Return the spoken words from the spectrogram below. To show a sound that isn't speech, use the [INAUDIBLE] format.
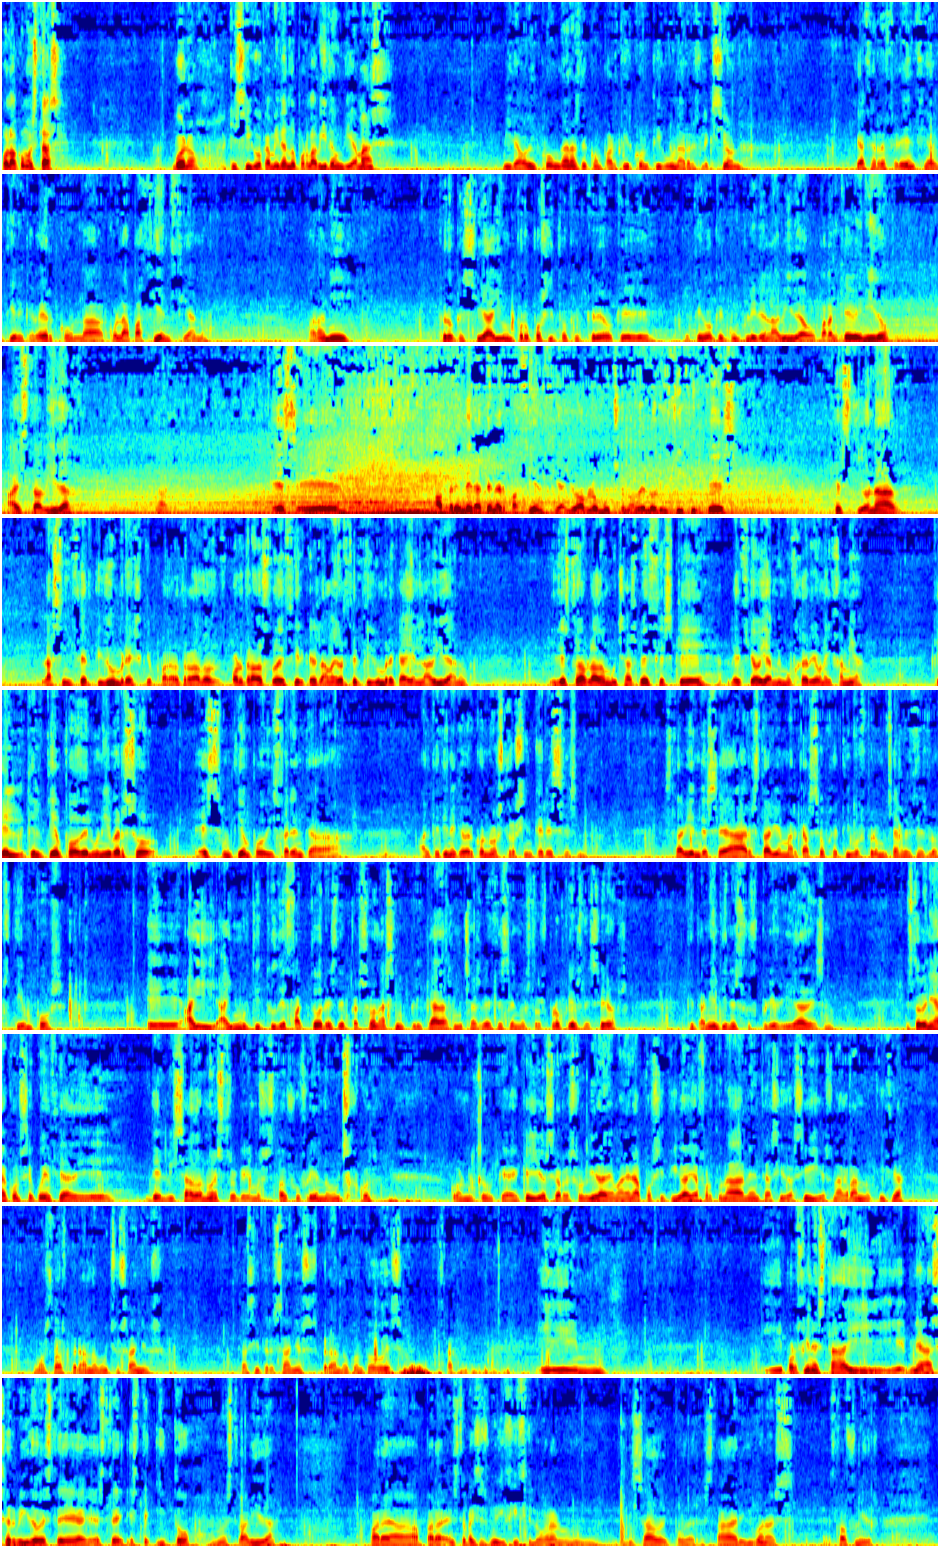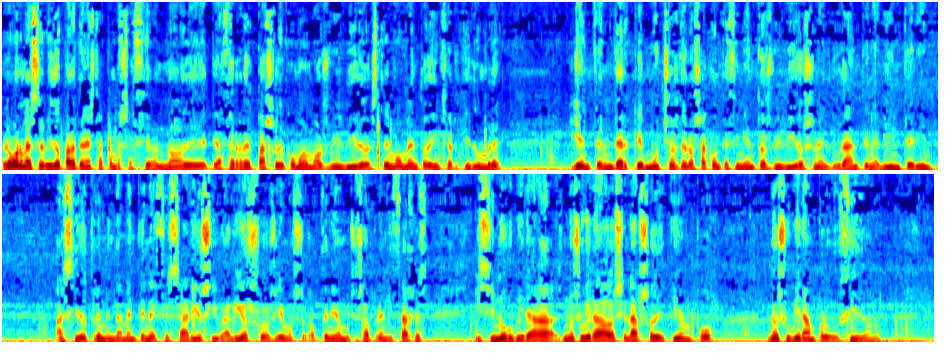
Hola, ¿cómo estás? Bueno, aquí sigo caminando por la vida un día más. Mira, hoy con ganas de compartir contigo una reflexión que hace referencia o tiene que ver con la, con la paciencia, ¿no? Para mí, creo que si hay un propósito que creo que, tengo que cumplir en la vida o para el que he venido a esta vida, es eh, aprender a tener paciencia. Yo hablo mucho ¿no? de lo difícil que es gestionar las incertidumbres, que por otro lado, por otro lado suelo decir que es la mayor certidumbre que hay en la vida, ¿no? Y de esto he hablado muchas veces, que le decía hoy a mi mujer y a una hija mía, que el, que el tiempo del universo es un tiempo diferente a, al que tiene que ver con nuestros intereses. ¿no? Está bien desear, está bien marcarse objetivos, pero muchas veces los tiempos, eh, hay, hay multitud de factores, de personas implicadas muchas veces en nuestros propios deseos, que también tienen sus prioridades. ¿no? Esto venía a consecuencia de, del visado nuestro, que hemos estado sufriendo mucho con, con, que aquello se resolviera de manera positiva y afortunadamente ha sido así, es una gran noticia. Hemos estado esperando muchos años, casi tres años esperando con todo eso. Y, y por fin está, y, y, me ha servido este, este, este hito en nuestra vida. Para, para, en este país es muy difícil lograr un visado y poder estar, y bueno, es Estados Unidos. Pero bueno, me ha servido para tener esta conversación, ¿no? de, de hacer repaso de cómo hemos vivido este momento de incertidumbre y entender que muchos de los acontecimientos vividos en el durante, en el interim, han sido tremendamente necesarios y valiosos y hemos obtenido muchos aprendizajes. Y si no, hubiera, no se hubiera dado ese lapso de tiempo, no se hubieran producido. ¿no?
